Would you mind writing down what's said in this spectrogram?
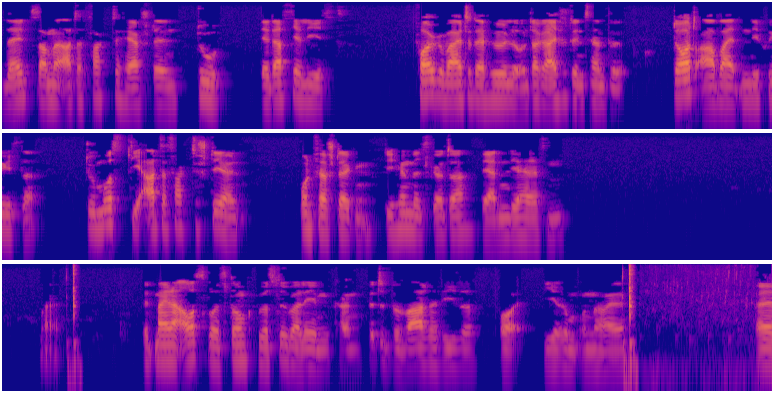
seltsame Artefakte herstellen. Du, der das hier liest. Folge weiter der Höhle und erreiche den Tempel. Dort arbeiten die Priester. Du musst die Artefakte stehlen und verstecken. Die Himmelsgötter werden dir helfen. Mit meiner Ausrüstung wirst du überleben können. Bitte bewahre diese vor ihrem Unheil. Äh,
